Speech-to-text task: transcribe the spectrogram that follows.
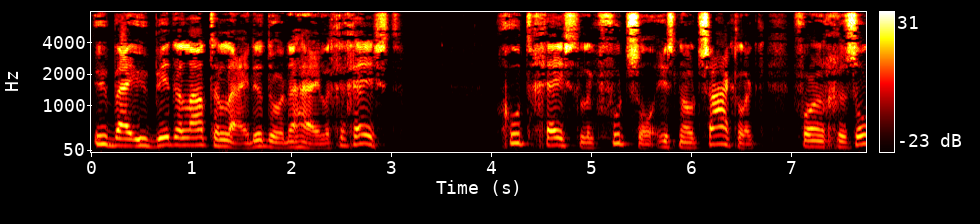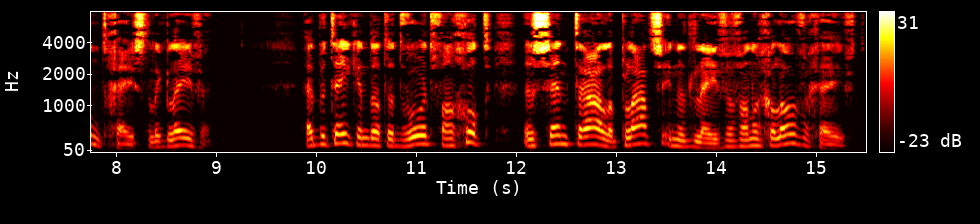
u bij uw bidden laten leiden door de Heilige Geest. Goed geestelijk voedsel is noodzakelijk voor een gezond geestelijk leven. Het betekent dat het woord van God een centrale plaats in het leven van een gelovige heeft.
